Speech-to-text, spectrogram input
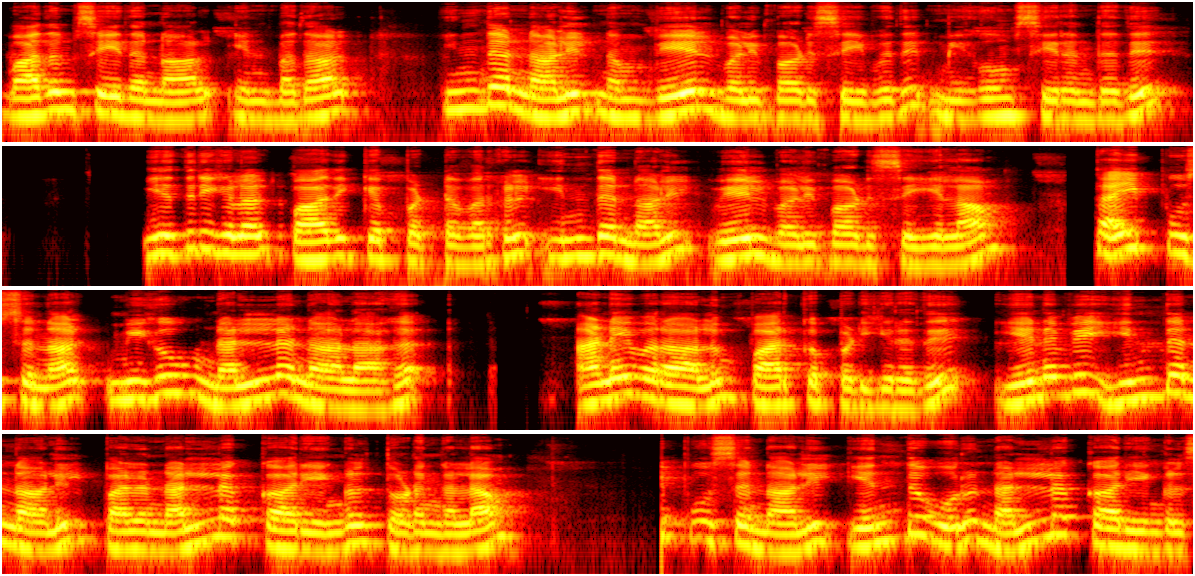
வதம் செய்த நாள் என்பதால் இந்த நாளில் நம் வேல் வழிபாடு செய்வது மிகவும் சிறந்தது. எதிரிகளால் பாதிக்கப்பட்டவர்கள் இந்த நாளில் வேல் வழிபாடு செய்யலாம். தைப்பூச நாள் மிகவும் நல்ல நாளாக அனைவராலும் பார்க்கப்படுகிறது. எனவே இந்த நாளில் பல நல்ல காரியங்கள் தொடங்கலாம். தைப்பூச நாளில் எந்த ஒரு நல்ல காரியங்கள்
